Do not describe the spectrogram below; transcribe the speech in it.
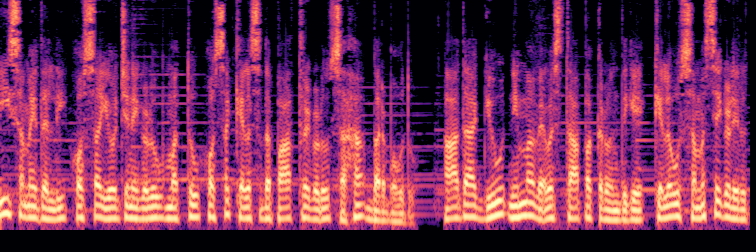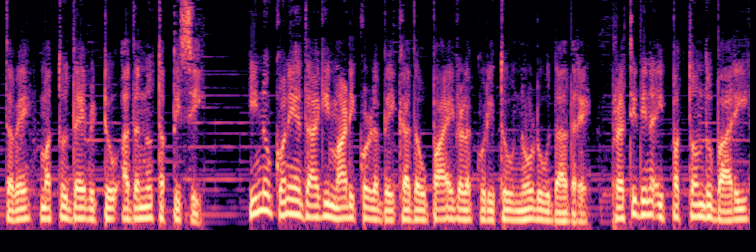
ಈ ಸಮಯದಲ್ಲಿ ಹೊಸ ಯೋಜನೆಗಳು ಮತ್ತು ಹೊಸ ಕೆಲಸದ ಪಾತ್ರಗಳು ಸಹ ಬರಬಹುದು. ಆದಾಗ್ಯೂ, ನಿಮ್ಮ ವ್ಯವಸ್ಥಾಪಕರೊಂದಿಗೆ ಕೆಲವು ಸಮಸ್ಯೆಗಳಿರುತ್ತವೆ ಮತ್ತು ದಯವಿಟ್ಟು ಅದನ್ನು ತಪ್ಪಿಸಿ. ಇನ್ನು ಕೊನೆಯದಾಗಿ ಮಾಡಿಕೊಳ್ಳಬೇಕಾದ ಉಪಾಯಗಳ ಕುರಿತು ನೋಡುವುದಾದರೆ, ಪ್ರತಿದಿನ ಇಪ್ಪತ್ತೊಂದು ಬಾರಿ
